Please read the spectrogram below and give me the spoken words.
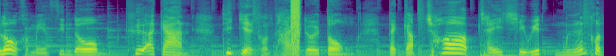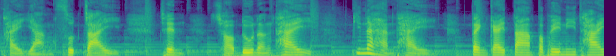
โรคเขมรซินโดม คืออาการที่เกลียดคนไทยโดยตรง แต่กลับชอบใช้ชีวิตเหมือนคนไทยอย่างสุดใจ เช่น ชอบดูหนังไทย กินอาหารไทย แต่งกายตามประเพณีไทย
